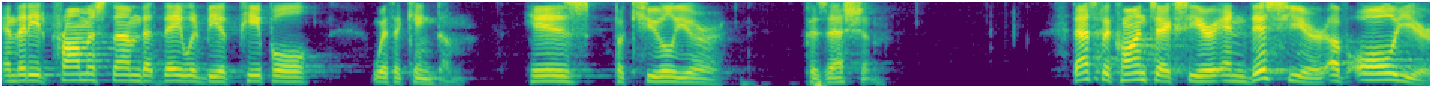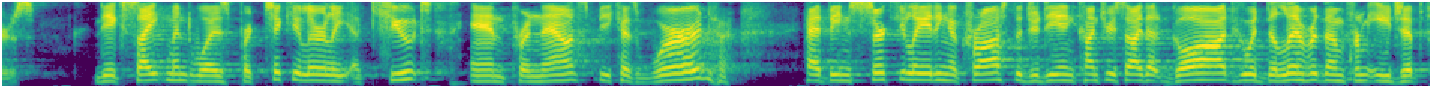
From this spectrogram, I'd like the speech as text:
and that He had promised them that they would be a people with a kingdom, His peculiar possession. That's the context here, and this year of all years, the excitement was particularly acute and pronounced because word had been circulating across the Judean countryside that God, who had delivered them from Egypt,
